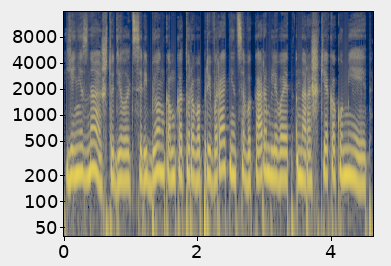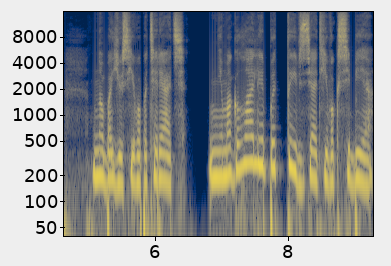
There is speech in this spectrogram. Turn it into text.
Я не знаю, что делать с ребенком, которого привратница выкармливает на рожке, как умеет, но боюсь его потерять. Не могла ли бы ты взять его к себе?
